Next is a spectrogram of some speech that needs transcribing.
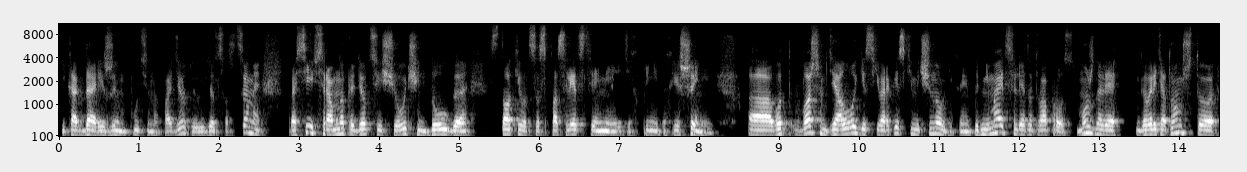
и когда режим Путина падет и уйдет со сцены, России все равно придется еще очень долго сталкиваться с последствиями этих принятых решений. А вот в вашем диалоге с европейскими чиновниками поднимается ли этот вопрос? Можно ли говорить о том, что,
